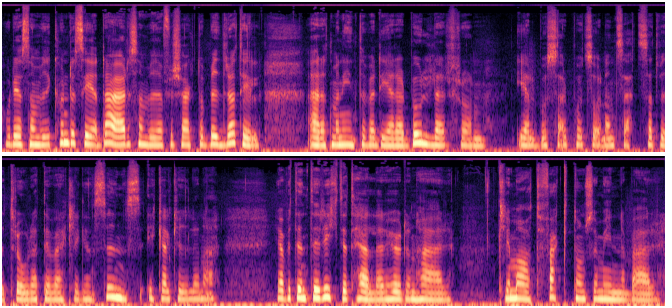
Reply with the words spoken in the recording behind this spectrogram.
Och det som vi kunde se där, som vi har försökt att bidra till, är att man inte värderar buller från elbussar på ett sådant sätt så att vi tror att det verkligen syns i kalkylerna. Jag vet inte riktigt heller hur den här klimatfaktorn som innebär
